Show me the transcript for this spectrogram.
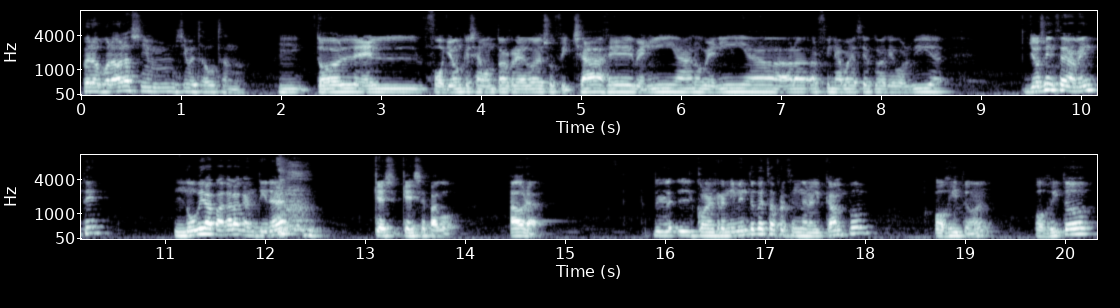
pero por ahora sí, sí me está gustando. Mm, Todo el, el follón que se montó alrededor de su fichaje, venía, no venía, ahora al final parecía todo que volvía. Yo, sinceramente, no hubiera pagado la cantidad que, que se pagó. Ahora, con el rendimiento que está ofreciendo en el campo, ojito, ¿eh? Ojito,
